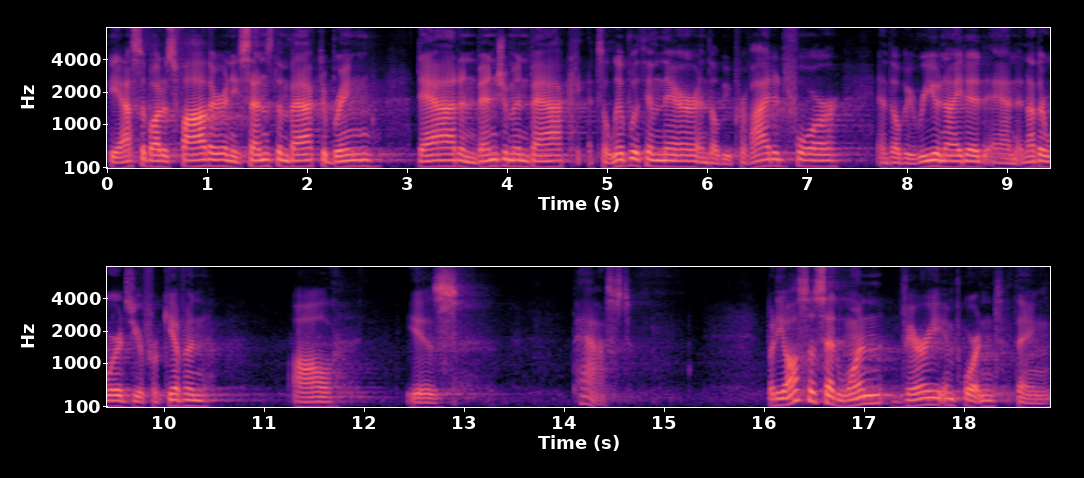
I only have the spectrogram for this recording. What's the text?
He asks about his father, and he sends them back to bring dad and Benjamin back to live with him there, and they'll be provided for, and they'll be reunited. And in other words, you're forgiven. All is past. But he also said one very important thing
